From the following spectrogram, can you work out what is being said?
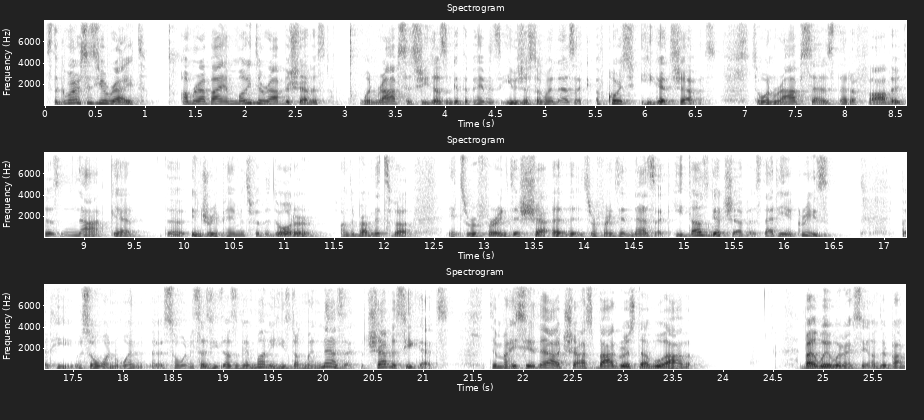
So the Gemara says you're right. Amar Rabbi Moide Rab b'sheves. When Rab says she doesn't get the payments, he was just talking about nezek. Of course, he gets sheves. So when Rab says that a father does not get the injury payments for the daughter under bar mitzvah, it's referring to she, uh, it's referring to nezek. He does get sheves. That he agrees. But he so when when so when he says he doesn't get money, he's talking about nezek. But sheves he gets. Shas bagras davu by the way, when I say under bar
